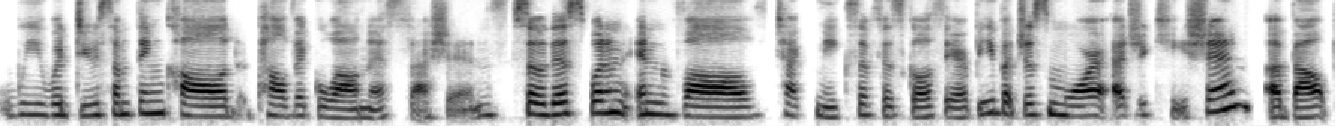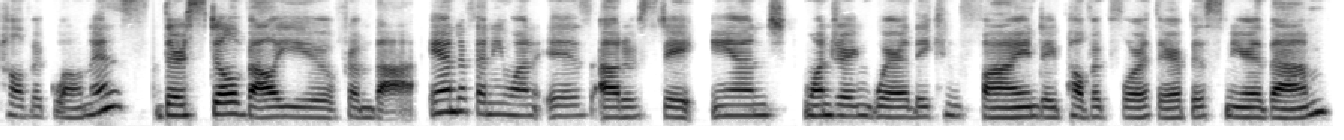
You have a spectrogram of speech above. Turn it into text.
we would do something called pelvic wellness sessions. So this wouldn't involve techniques of physical therapy, but just more education about pelvic wellness. There's still value from that. And if anyone is out of state and wondering where they can find a pelvic floor therapist near them.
